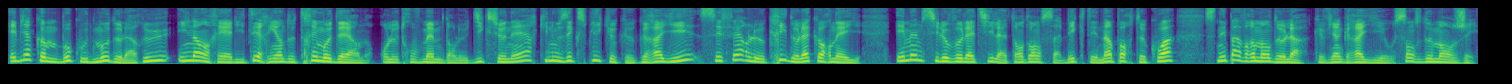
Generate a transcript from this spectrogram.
Eh bien, comme beaucoup de mots de la rue, il n'a en réalité rien de très moderne. On le trouve même dans le dictionnaire qui nous explique que grailler, c'est faire le cri de la corneille. Et même si le volatile a tendance à becter n'importe quoi, ce n'est pas vraiment de là que vient grailler au sens de manger.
